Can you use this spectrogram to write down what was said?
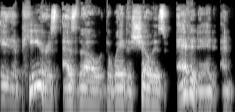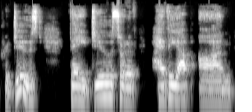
it appears as though the way the show is edited and produced, they do sort of heavy up on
